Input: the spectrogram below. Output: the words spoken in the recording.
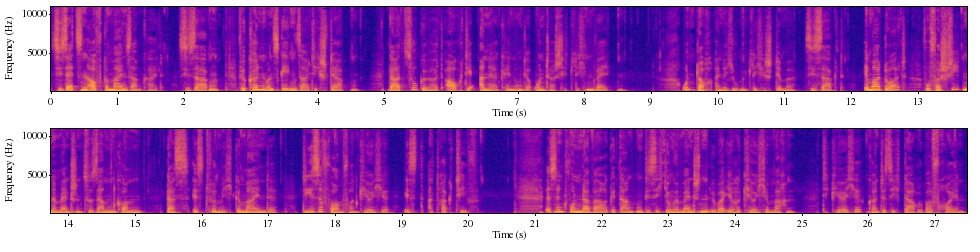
Sie setzen auf Gemeinsamkeit. Sie sagen, wir können uns gegenseitig stärken. Dazu gehört auch die Anerkennung der unterschiedlichen Welten. Und noch eine jugendliche Stimme. Sie sagt, immer dort, wo verschiedene Menschen zusammenkommen, das ist für mich Gemeinde. Diese Form von Kirche ist attraktiv. Es sind wunderbare Gedanken, die sich junge Menschen über ihre Kirche machen. Die Kirche könnte sich darüber freuen.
